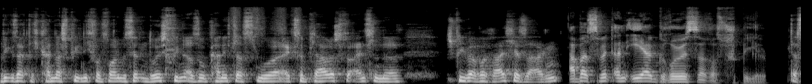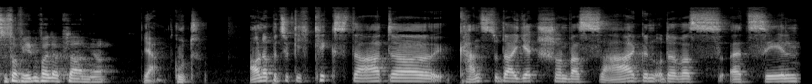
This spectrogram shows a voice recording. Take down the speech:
Wie gesagt, ich kann das Spiel nicht von vorne bis hinten durchspielen, also kann ich das nur exemplarisch für einzelne Spielbereiche sagen. Aber es wird ein eher größeres Spiel. Das ist auf jeden Fall der Plan, ja. Ja, gut. Auch noch bezüglich Kickstarter, kannst du da jetzt schon was sagen oder was erzählen,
